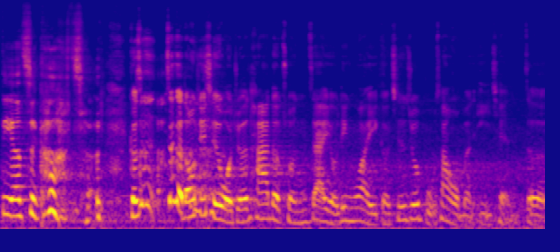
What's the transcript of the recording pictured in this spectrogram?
第二次课程。可是这个东西其实我觉得它的存在有另外一个，其实就补上我们以前的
